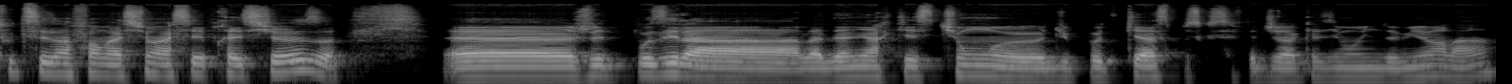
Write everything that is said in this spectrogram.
toutes ces informations assez précieuses. Je vais te poser la, la dernière question du podcast parce que ça fait déjà quasiment une demi-heure là.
